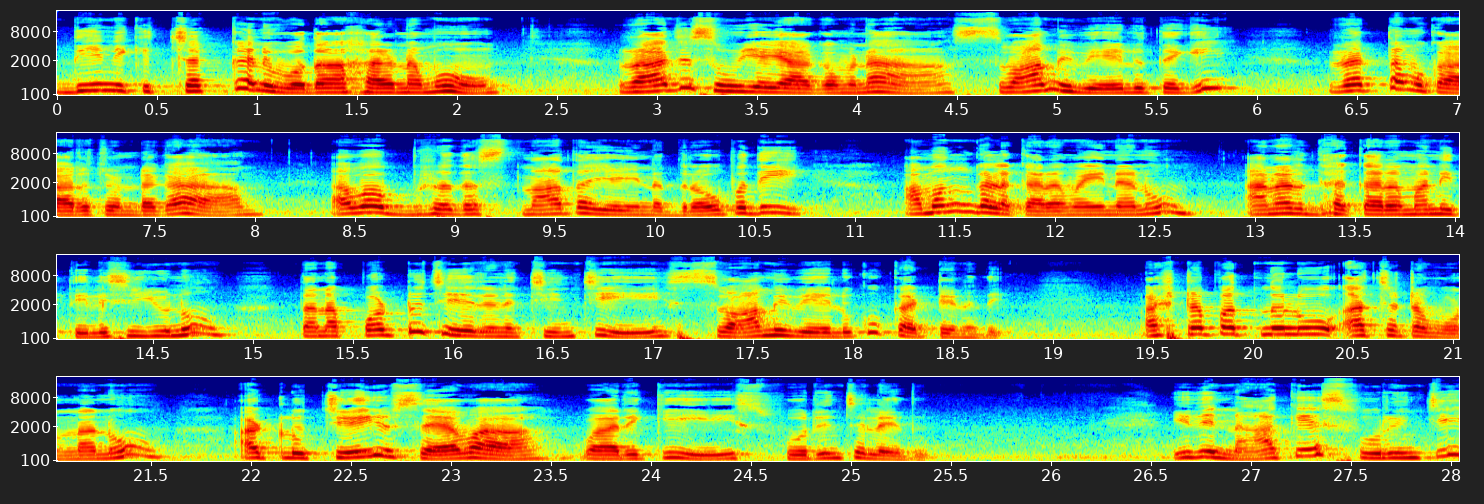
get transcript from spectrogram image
దీనికి చక్కని ఉదాహరణము రాజసూయ యాగమున స్వామి వేలు తెగి రక్తము కారుచుండగా అవభృత స్నాత అయిన ద్రౌపది అమంగళకరమైనను అనర్ధకరమని తెలిసియును తన పట్టు చీరను చించి స్వామి వేలుకు కట్టినది. అష్టపత్నులు అచ్చట ఉన్నను అట్లు చేయు సేవ వారికి స్ఫురించలేదు. ఇది నాకే స్ఫురించి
